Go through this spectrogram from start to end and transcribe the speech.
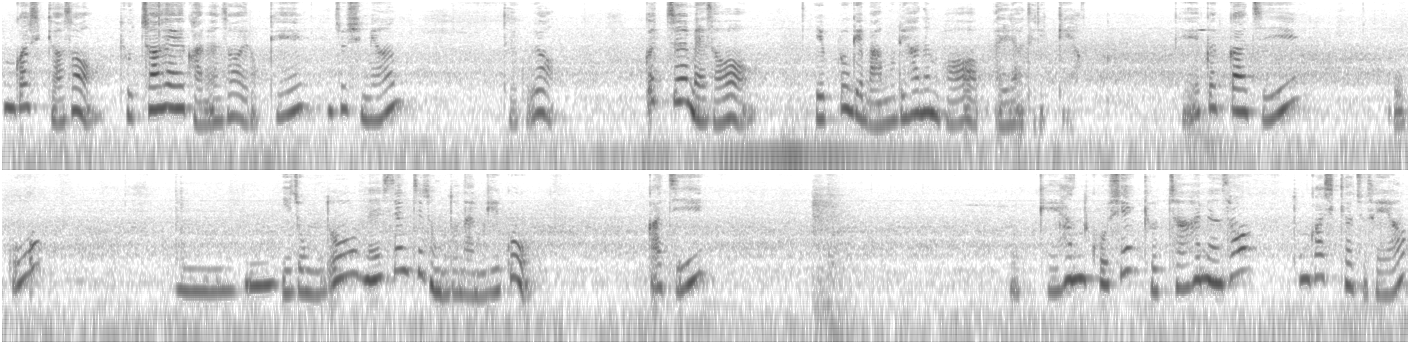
통과시켜서 교차해 가면서 이렇게 해주시면 되고요. 끝쯤에서 예쁘게 마무리하는 법 알려드릴게요. 끝까지 오고 음, 음, 이 정도 1cm 정도 남기고 까지 이렇게 한 코씩 교차하면서 통과시켜 주세요.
